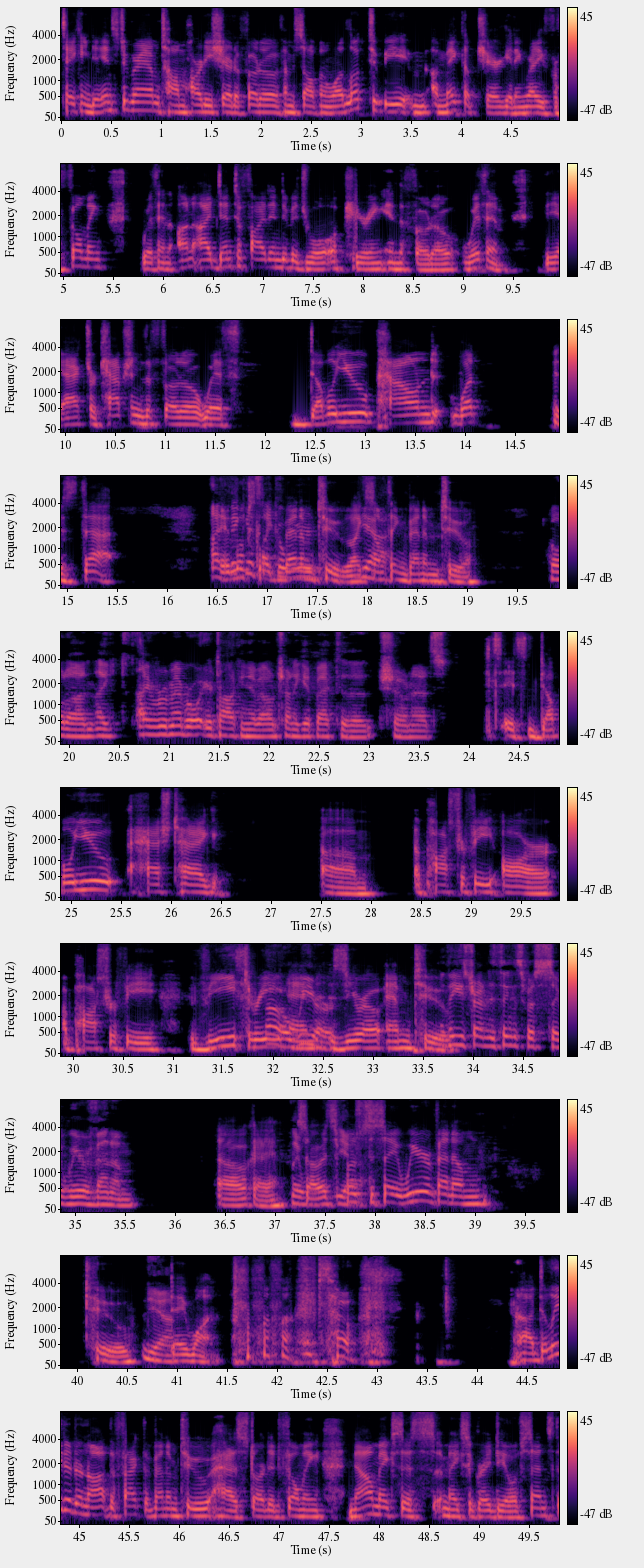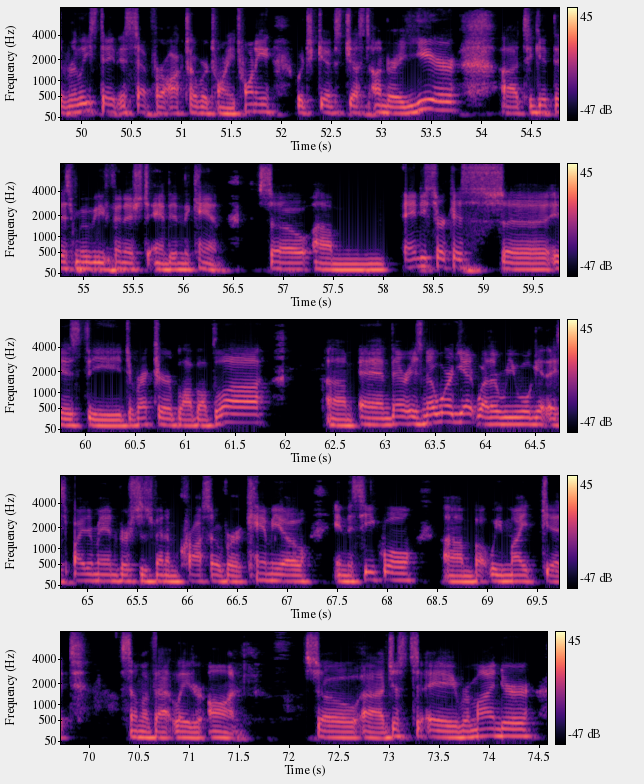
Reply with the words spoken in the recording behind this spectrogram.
Taking to Instagram, Tom Hardy shared a photo of himself in what looked to be a makeup chair getting ready for filming, with an unidentified individual appearing in the photo with him. The actor captioned the photo with W pound. What is that? I it looks it's like, Venom weird- 2, like yeah. something Venom 2. Hold on, I I remember what you're talking about. I'm trying to get back to the show notes. It's it's W hashtag um apostrophe R apostrophe V three oh, N zero M two. I think he's trying to think it's supposed to say we're Venom. Oh, okay. Like, so it's yeah. supposed to say We're Venom two Yeah. day one. so, uh, deleted or not, the fact that Venom 2 has started filming now makes this makes a great deal of sense. The release date is set for October 2020, which gives just under a year uh, to get this movie finished and in the can. So, um, Andy Serkis uh, is the director. Blah blah blah. Um, and there is no word yet whether we will get a Spider-Man versus Venom crossover cameo in the sequel, um, but we might get some of that later on. So, uh, just a reminder:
